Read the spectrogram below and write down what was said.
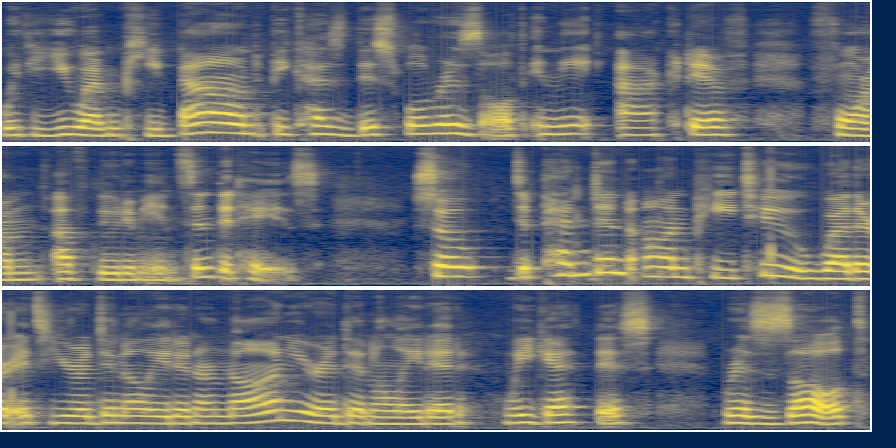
with UMP bound because this will result in the active form of glutamine synthetase. So, dependent on P2, whether it's uradenylated or non uradenylated, we get this result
